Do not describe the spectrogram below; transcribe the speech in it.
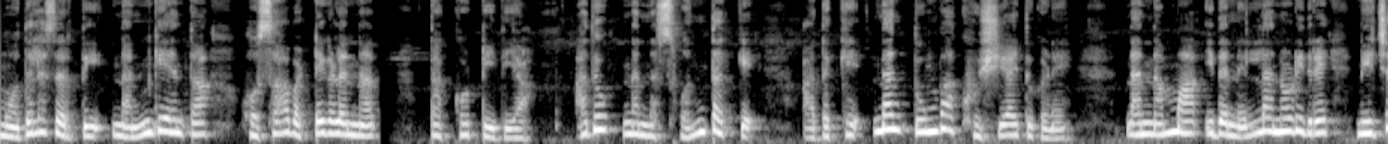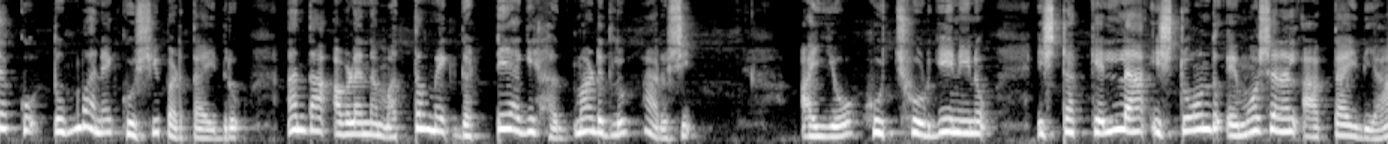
ಮೊದಲ ಸರ್ತಿ ನನಗೆ ಅಂತ ಹೊಸ ಬಟ್ಟೆಗಳನ್ನು ತಕ್ಕೊಟ್ಟಿದೆಯಾ ಅದು ನನ್ನ ಸ್ವಂತಕ್ಕೆ. ಅದಕ್ಕೆ ನಂಗೆ ತುಂಬ ಖುಷಿಯಾಯಿತು ಕಣೆ. ನನ್ನಮ್ಮ ಇದನ್ನೆಲ್ಲ ನೋಡಿದರೆ ನಿಜಕ್ಕೂ ತುಂಬಾ ಖುಷಿ ಪಡ್ತಾಯಿದ್ರು ಅಂತ ಅವಳನ್ನು ಮತ್ತೊಮ್ಮೆ ಗಟ್ಟಿಯಾಗಿ ಹಗ್ ಮಾಡಿದ್ಲು ಆರುಷಿ ಅಯ್ಯೋ, ಹುಚ್ಚು ಹುಡುಗಿ ನೀನು. ಇಷ್ಟಕ್ಕೆಲ್ಲ ಇಷ್ಟೊಂದು ಎಮೋಷನಲ್ ಆಗ್ತಾ ಇದೆಯಾ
